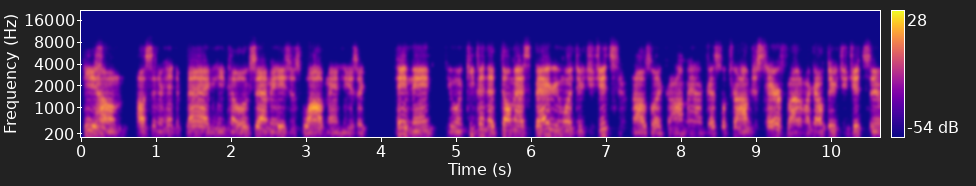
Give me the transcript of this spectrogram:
he um, I was sitting there hitting a bag, and he kind of looks at me. He's just wild, man. He's like, hey man, you want to keep hitting that dumbass bag or you want to do jujitsu? And I was like, oh man, I guess I'll try. I'm just terrified. I'm like, I'll do jujitsu.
